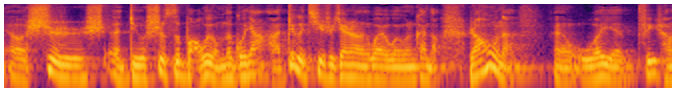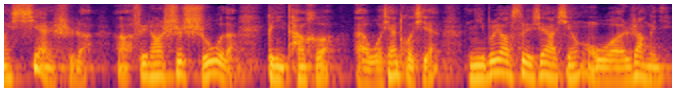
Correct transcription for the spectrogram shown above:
呃誓誓呃这个誓死保卫我们的国家啊，这个气势先让外外国人看到，然后呢，嗯，我也非常现实的啊，非常识时务的跟你谈和。哎，我先妥协，你不是要私底下？行，我让给你。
